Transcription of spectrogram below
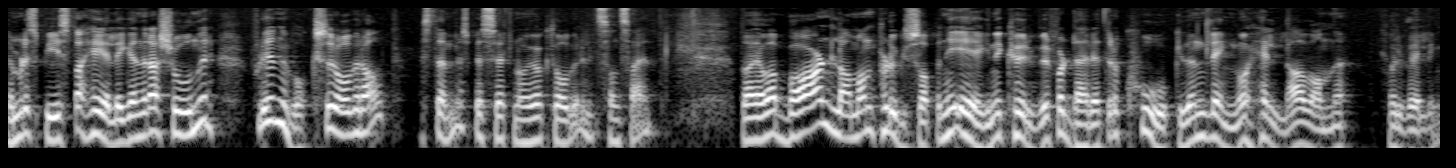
Den ble spist av hele generasjoner fordi den vokser overalt. Det stemmer, spesielt nå i oktober, litt sånn seint. Da jeg var barn, la man pluggsoppen i egne kurver for deretter å koke den lenge og helle av vannet. Forvelling.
